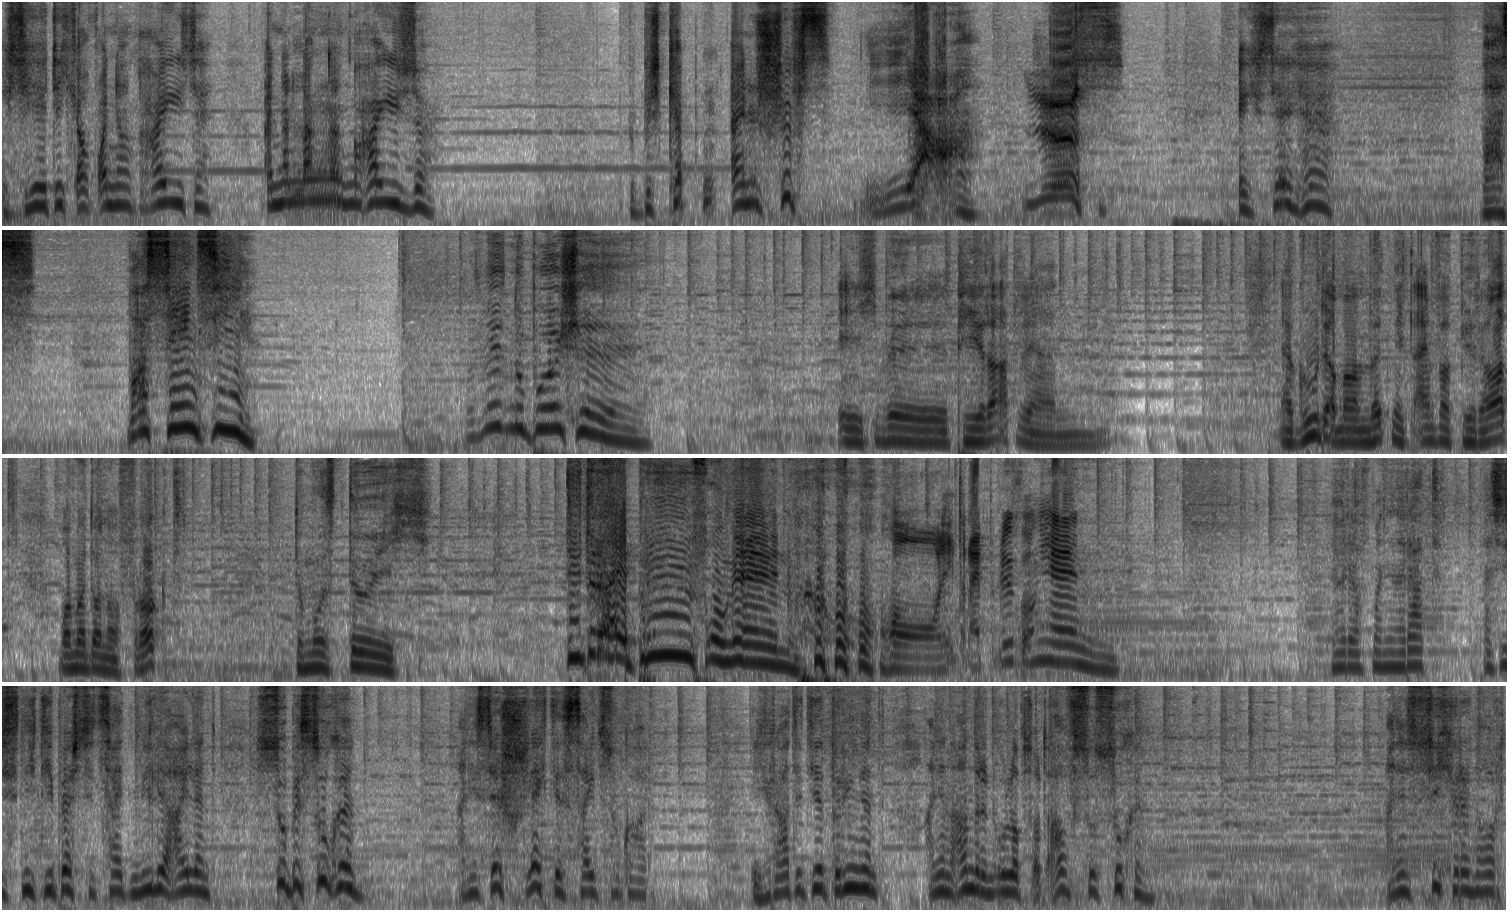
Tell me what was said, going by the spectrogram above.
Ich sehe dich auf einer Reise, einer langen Reise. Du bist Captain eines Schiffs. Ja! Yes! Ich sehe... Was? Was sehen Sie? Was willst du, Bursche? Ich will Pirat werden. Na gut, aber man wird nicht einfach Pirat, weil man da noch fragt. Du musst durch die drei Prüfungen. die drei Prüfungen. Hör auf meinen Rat. Das ist nicht die beste Zeit, Mille Island zu besuchen. Eine sehr schlechte Zeit sogar. Ich rate dir dringend, einen anderen Urlaubsort aufzusuchen. Einen sicheren Ort.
